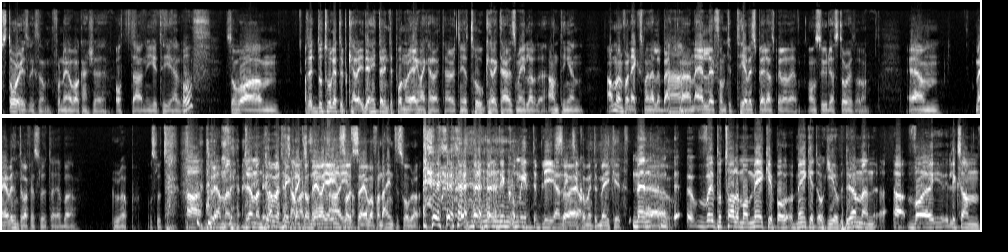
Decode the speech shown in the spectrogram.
stories liksom från när jag var kanske 8, 9, 10, 11. Uff. Som var, um, alltså då tog jag typ, jag hittade inte på några egna karaktärer utan jag tog karaktärer som jag gillade. Antingen, ja men från X-Men eller Batman eller från typ tv-spel jag spelade. Och så gjorde jag stories av dem. Ehm, men jag vet inte varför jag slutade, jag bara grew up och slutade. Ja, drömmen, drömmen dog ja, men tänk, tillsammans tänk, jag, jag ja, insåg ja. så jag bara, fan det här är inte så bra. Det kommer inte bli en så jag liksom. kommer inte make it. Men eh, vad- på tal om att make it och, make it och ge upp drömmen. ja, Var, liksom,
